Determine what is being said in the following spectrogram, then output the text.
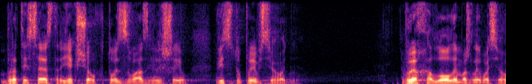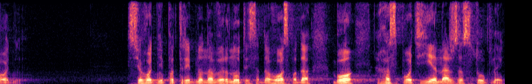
брати і сестри, якщо хтось з вас грішив, відступив сьогодні, ви охололи, можливо, сьогодні. Сьогодні потрібно навернутися до Господа, бо Господь є наш заступник.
